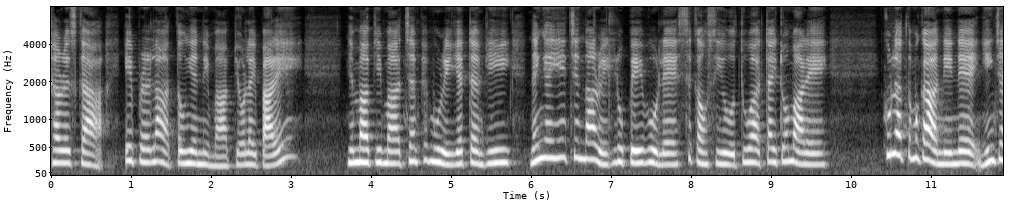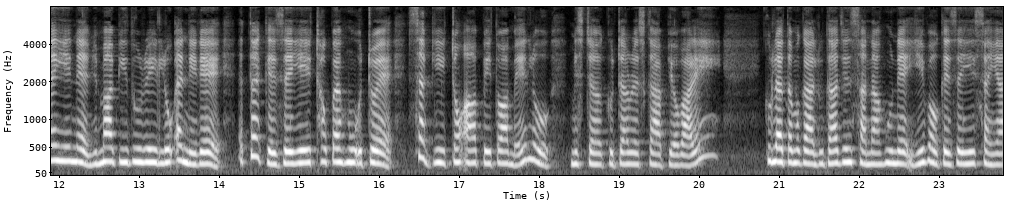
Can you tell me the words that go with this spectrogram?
တာရက်စ်ကဧပြီလ3ရက်နေ့မှာပြောလိုက်ပါတယ်။မြန်မာပြည်မှာကြမ်းဖက်မှုတွေရပ်တန့်ပြီးနိုင်ငံရေးကျင်းသားတွေလှုပ်ပေးဖို့လဲစစ်ကောင်စီကိုသူကတိုက်တွန်းပါတယ်။ ကုလသမဂ္ဂအနေနဲ့ငင်းချမ်းရေးနဲ့မြန်မာပြည်သူတွေလိုအပ်နေတဲ့အသက်ကယ်ဆယ်ရေးထောက်ပံ့မှုအတွက်ဆက်ပြီးတွန်းအားပေးသွားမယ်လို့မစ္စတာဂူတာရက်စ်ကပြောပါတယ်။ကုလသမဂ္ဂလူသားချင်းစာနာမှုနဲ့ရေးပေါ်ကယ်ဆယ်ရေးဆိုင်ရာ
